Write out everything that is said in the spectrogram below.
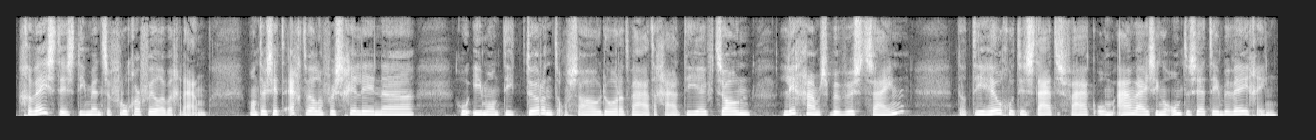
geweest is, die mensen vroeger veel hebben gedaan. Want er zit echt wel een verschil in eh, hoe iemand die turnt of zo door het water gaat. Die heeft zo'n lichaamsbewustzijn dat die heel goed in staat is vaak om aanwijzingen om te zetten in beweging.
